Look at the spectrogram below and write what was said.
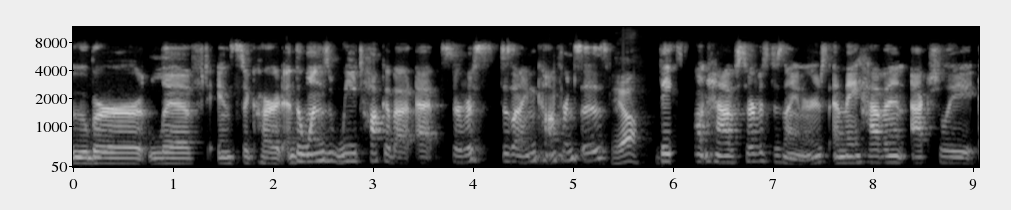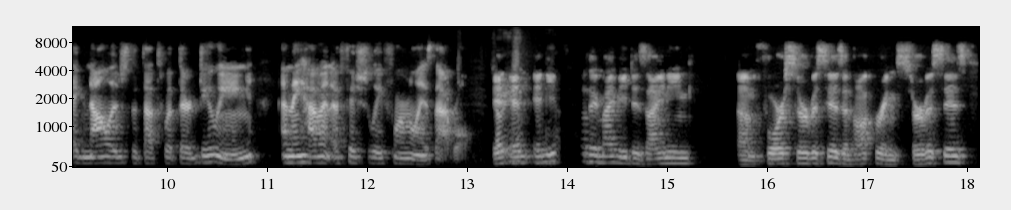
Uber, Lyft, Instacart, and the ones we talk about at service design conferences, Yeah. they don't have service designers and they haven't actually acknowledged that that's what they're doing and they haven't officially formalized that role. And, and, and even though they might be designing um, for services and offering services,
